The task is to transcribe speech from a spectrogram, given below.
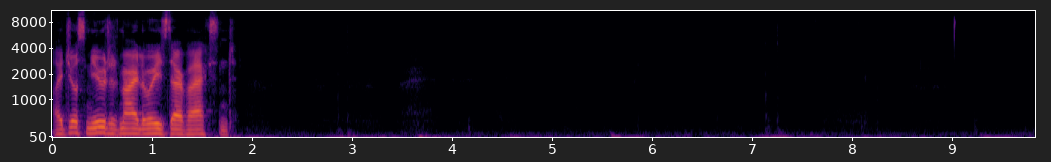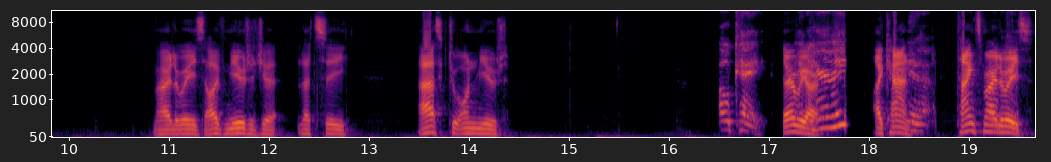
I just muted Marie-Louise there by accident. Marie-Louise, I've muted you. Let's see. Ask to unmute. Okay. There we can are. I can. Yeah. Thanks, Mary okay. Louise.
